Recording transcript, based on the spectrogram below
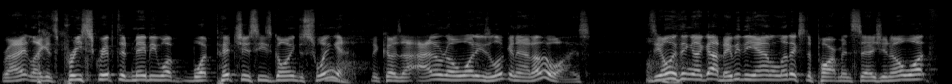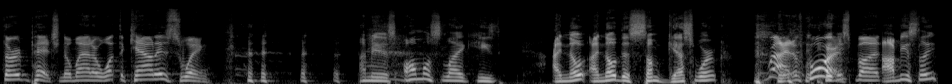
right? Like it's pre-scripted. Maybe what what pitches he's going to swing at oh. because I, I don't know what he's looking at otherwise. It's the only thing I got. Maybe the analytics department says, you know what, third pitch, no matter what the count is, swing. I mean, it's almost like he's. I know. I know. There's some guesswork. Right, of course, but obviously,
